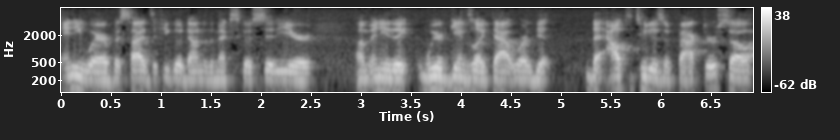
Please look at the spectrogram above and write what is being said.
anywhere besides if you go down to the Mexico City or um, any of the weird games like that where the the altitude is a factor. So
